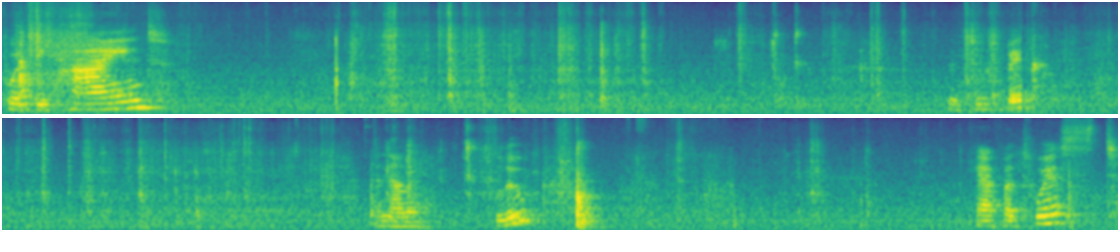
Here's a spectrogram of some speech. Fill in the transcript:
put behind the toothpick, another loop, half a twist,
